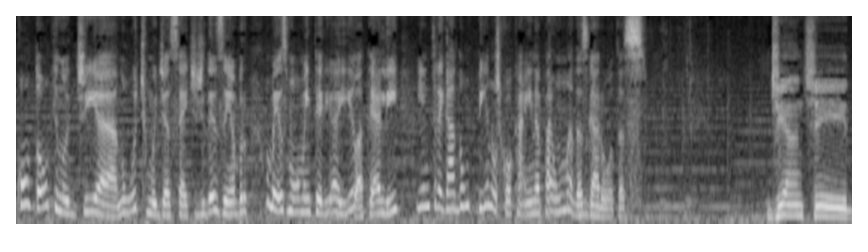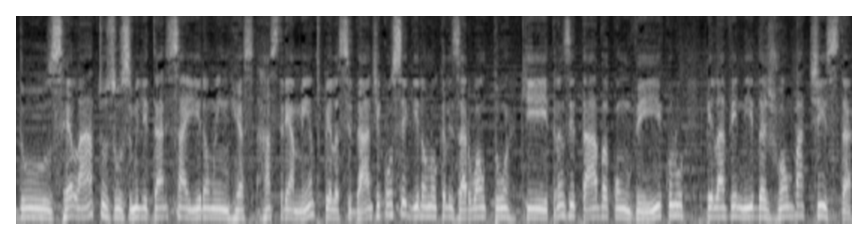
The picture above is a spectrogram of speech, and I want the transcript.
contou que no dia, no último dia 7 de dezembro, o mesmo homem teria ido até ali e entregado um pino de cocaína para uma das garotas. Diante dos relatos, os militares saíram em rastreamento pela cidade e conseguiram localizar o autor, que transitava com um veículo pela Avenida João Batista.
